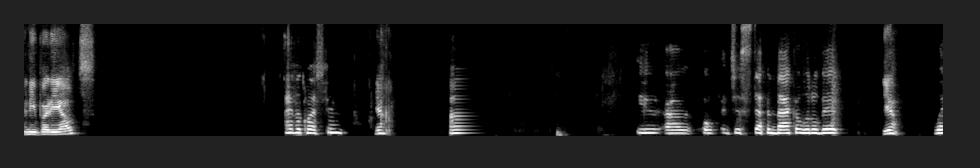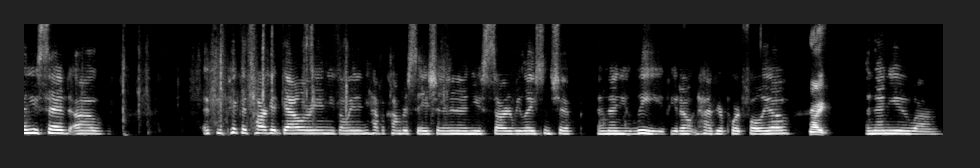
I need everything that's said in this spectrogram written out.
Anybody else? I have a question. Yeah. Uh, you uh, oh, just stepping back a little bit. Yeah. When you said uh, if you pick a target gallery and you go in and you have a conversation and you start a relationship and then you leave, you don't have your portfolio. Right. And then you um,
